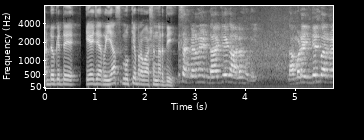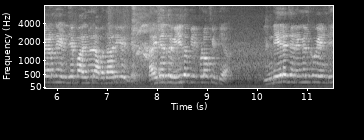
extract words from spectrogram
advocate A J Riyas മുഖ്യപ്രഭാഷണം നടത്തി. സംഘടന ഉണ്ടാക്കിയ കാലം മുതൽ നമ്മുടെ ഇന്ത്യൻ ഭരണഘടന എഴുതിയപ്പോൾ അതിനൊരു അവതാരികയില്ല അതിനകത്ത് we the people of India ഇന്ത്യയിലെ ജനങ്ങൾക്ക് വേണ്ടി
